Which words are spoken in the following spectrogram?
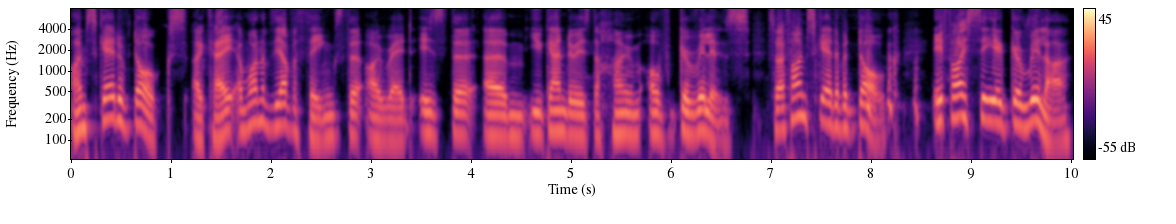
I'm scared of dogs. Okay, and one of the other things that I read is that um, Uganda is the home of gorillas. So if I'm scared of a dog, if I see a gorilla,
